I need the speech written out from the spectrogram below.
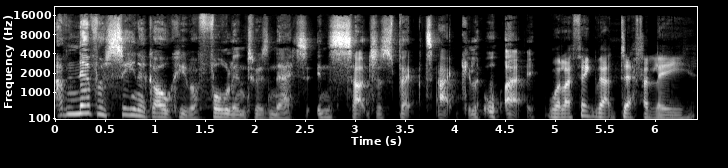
I've never seen a goalkeeper fall into his net in such a spectacular way. Well, I think that definitely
